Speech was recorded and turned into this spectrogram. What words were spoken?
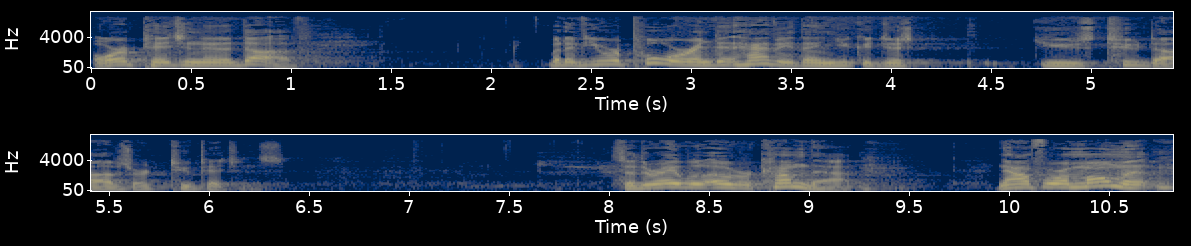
or a pigeon and a dove. But if you were poor and didn't have anything, you could just use two doves or two pigeons. So they're able to overcome that. Now, for a moment,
